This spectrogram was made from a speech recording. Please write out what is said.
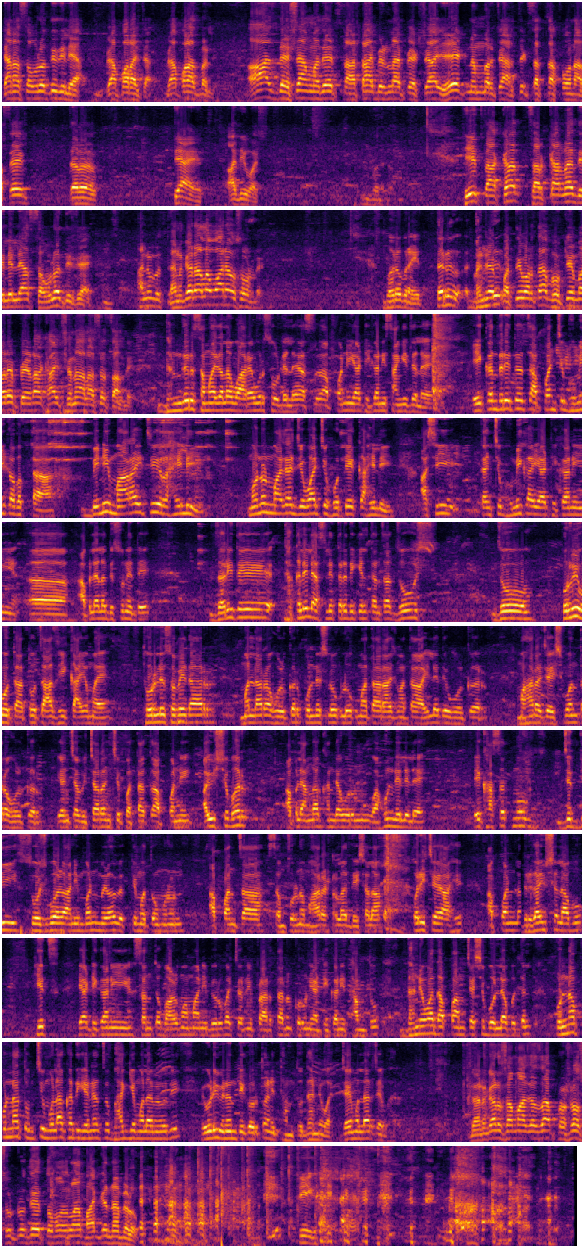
त्यांना सवलती दिल्या व्यापाराच्या व्यापारात पडले आज देशामध्ये टाटा बिर्लापेक्षा एक नंबरची आर्थिक सत्ता कोण असेल तर ते आहेत आदिवासी. ही ताकद सरकारनं दिलेल्या सवलतीची आहे. आणि धनगराला वाऱ्यावर सोडले बरोबर आहे. तर म्हणजे धनगर पतिवर्ता भुके मरे पेढा खाय छिनाल असं चाललंय. धनगर समाजाला वाऱ्यावर सोडलेलं आहे असं आपण या ठिकाणी सांगितलेलं आहे. एकंदरीतच आपणची भूमिका बघता बिनी मारायची राहिली म्हणून माझ्या जीवाची होते काहिली अशी त्यांची भूमिका या ठिकाणी अं, आपल्याला दिसून येते. जरी ते थकलेले असले तरी देखील त्यांचा जोश जो पूर्वी होता तोच आजही कायम आहे. थोरले सुभेदार मल्हारराव होळकर पुण्यश्लोक लोकमाता राजमाता अहिल्यादेव होळकर महाराजा यशवंतराव होळकर यांच्या विचारांची पताका आप्पांनी आयुष्यभर आपल्या अंगाखांद्यावरून वाहून नेलेले आहे. एक हसतमुख जिद्दी सोजवळ आणि मनमिळव व्यक्तिमत्व म्हणून आप्पांचा संपूर्ण महाराष्ट्राला देशाला परिचय आहे. आपण दीर्घायुष्य लाभो हीच या ठिकाणी संत बाळमामा आणि बिरोबाचरणी प्रार्थना करून या ठिकाणी थांबतो. धन्यवाद आप्पा आमच्याशी बोलल्याबद्दल. पुन्हा पुन्हा तुमची मुलाखत घेण्याचं भाग्य मला मिळू दे एवढी विनंती करतो आणि थांबतो. धन्यवाद. जय मल्हार जय भारत. धनगर समाजाचा प्रश्न सुटू दे तुम्हाला भाग्य न मिळो. ठीक आहे.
